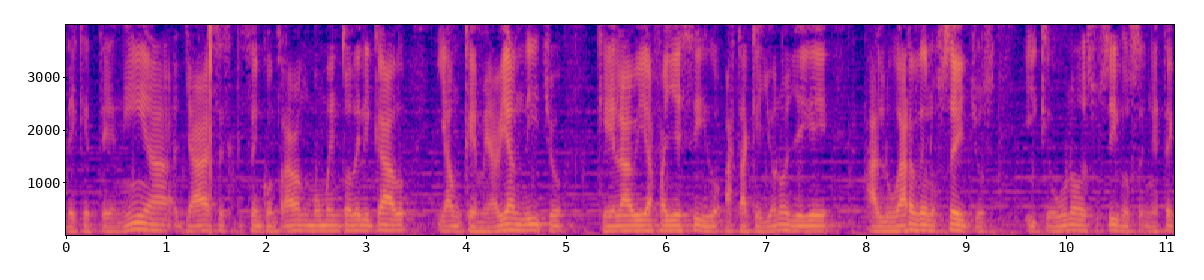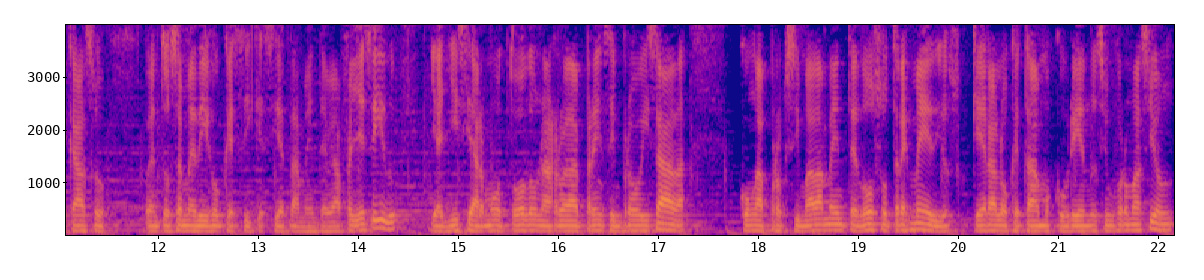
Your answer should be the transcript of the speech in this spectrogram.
de que tenía, ya se encontraba en un momento delicado y aunque me habían dicho que él había fallecido, hasta que yo no llegué al lugar de los hechos y que uno de sus hijos, en este caso, pues entonces me dijo que sí, que ciertamente había fallecido y allí se armó toda una rueda de prensa improvisada con aproximadamente dos o tres medios, que era lo que estábamos cubriendo esa información.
